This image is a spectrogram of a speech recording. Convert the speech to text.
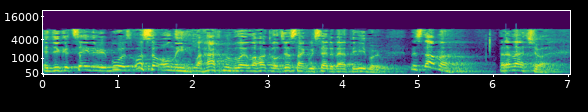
If you could say the ribua is also only lahachma lahakal, just like we said about the ibur. Mistama, but I'm not sure.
